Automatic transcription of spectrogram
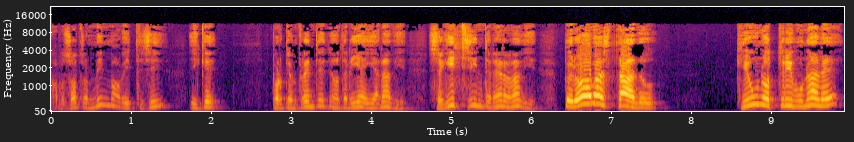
a vosotros mismos, ¿viste? Sí. ¿Y qué? Porque enfrente no teníais a nadie. Seguís sin tener a nadie. Pero ha bastado que unos tribunales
